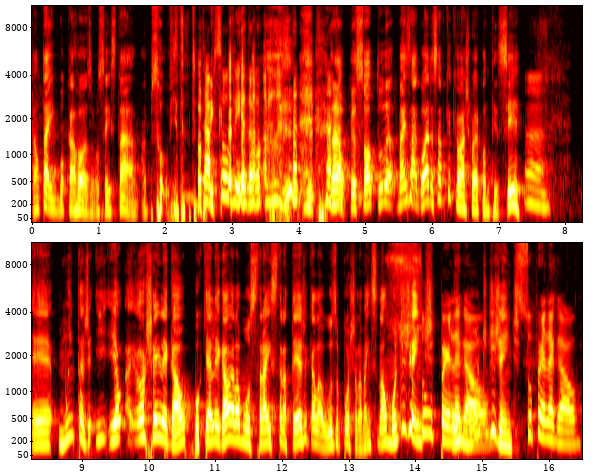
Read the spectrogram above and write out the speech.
Então tá aí, Boca Rosa, você está absolvida. Tá brincando. absolvida. vou colocar. Não, o pessoal tudo. Mas agora, sabe o que eu acho que vai acontecer? Ah, É, muita gente. E, eu, eu achei legal, porque é legal ela mostrar a estratégia que ela usa. Poxa, ela vai ensinar um monte de gente. Super legal. Um monte de gente. super legal.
